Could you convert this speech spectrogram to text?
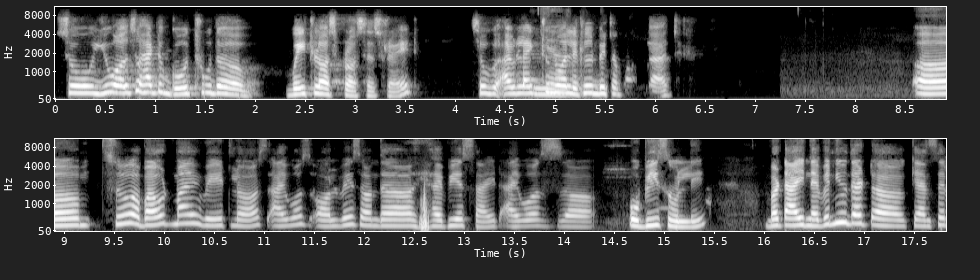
So you also had to go through the weight loss process, right? So I would like to know a little bit about that. Um, so about my weight loss, I was always on the heavier side. I was uh, obese only, but I never knew that uh, cancer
